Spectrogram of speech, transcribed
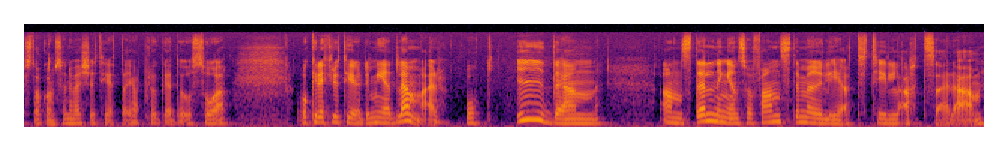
Stockholms universitet där jag pluggade och så. Och rekryterade medlemmar. Och i den anställningen så fanns det möjlighet till att så här,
